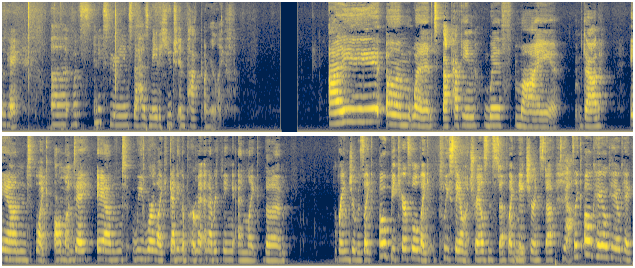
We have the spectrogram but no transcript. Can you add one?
Okay. Uh, what's an experience that has made a huge impact on your life? I um went backpacking with my dad and like on Monday and we were like getting the permit and everything and like the ranger was like, "Oh, be careful, like please stay on the trails and stuff, like mm-hmm. nature and stuff." Yeah. It's like, "Okay, okay, okay."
